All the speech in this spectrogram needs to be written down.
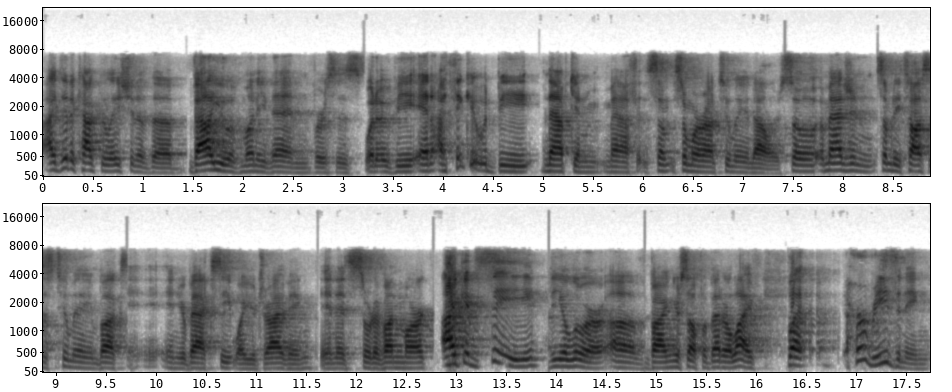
I did a calculation of the value of money then versus what it would be. And I think it would be napkin math, some, somewhere around $2 million. So imagine somebody tosses 2 million bucks in your back seat while you're driving, and it's sort of unmarked. I can see the allure of buying yourself a better life, but her reasoning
